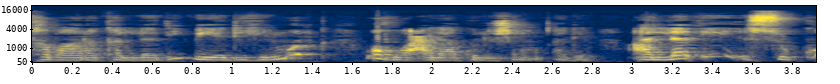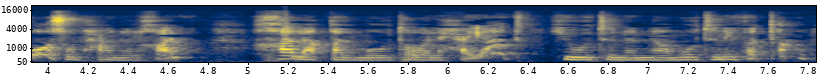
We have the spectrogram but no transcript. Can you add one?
تبارك الذي بيده الملك وهو على كل شيء قدير አለዚ እሱ እኮ ሱብሓነል ኻሊቅ ኸለቀል መውተ ወልሐያት ህይወትንና ሞትን የፈጠረው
